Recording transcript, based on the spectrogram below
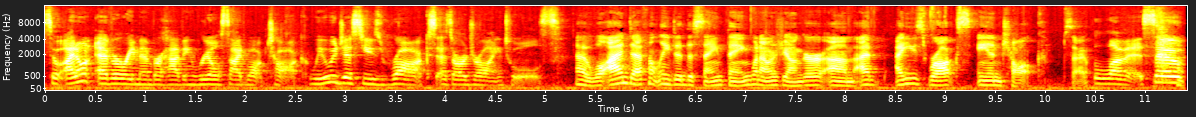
So, I don't ever remember having real sidewalk chalk. We would just use rocks as our drawing tools. Oh, well, I definitely did the same thing when I was younger. Um, I, I used rocks and chalk. So love it. So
